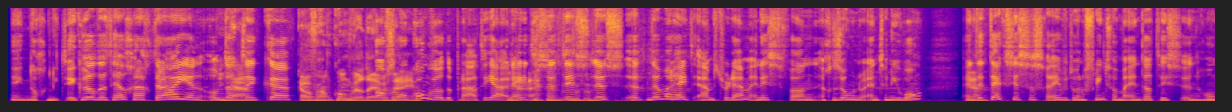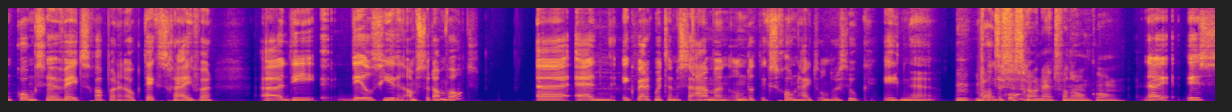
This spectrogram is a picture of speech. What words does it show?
Nee, nog niet. Ik wilde het heel graag draaien, omdat Ja. ik eh, Over Hongkong wilde over. Hongkong wilde praten. Ja, nee, Ja. Het, is, het, is, dus, het nummer heet Amsterdam en is van, gezongen door Anthony Wong. En Ja. de tekst is geschreven door een vriend van mij. En dat is een Hongkongse wetenschapper en ook tekstschrijver. Eh, die deels hier in Amsterdam woont. Eh, en ik werk met hem samen omdat ik schoonheid onderzoek in M, Wat is de schoonheid van Hongkong? nou, is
